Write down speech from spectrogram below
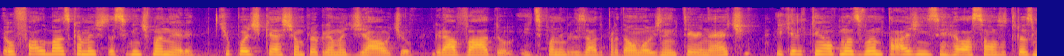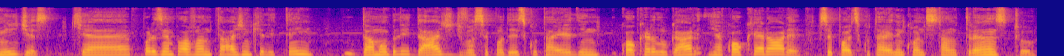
Eu falo basicamente da seguinte maneira: que o podcast é um programa de áudio gravado e disponibilizado para download na internet e que ele tem algumas vantagens em relação às outras mídias, que é, por exemplo, a vantagem que ele tem da mobilidade, de você poder escutar ele em qualquer lugar e a qualquer hora. Você pode escutar ele enquanto está no trânsito,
